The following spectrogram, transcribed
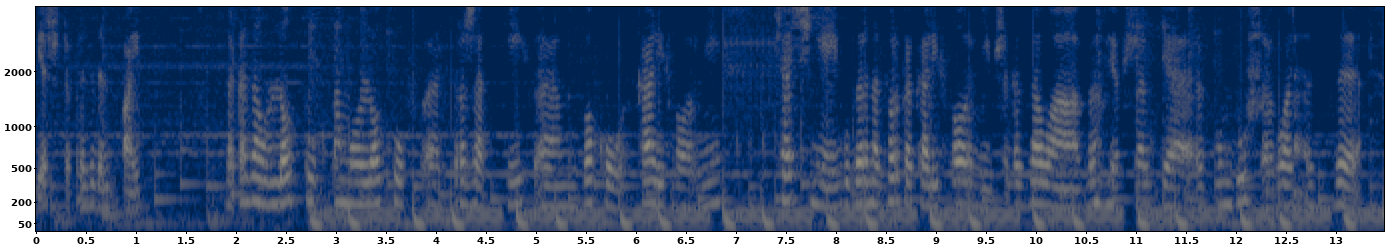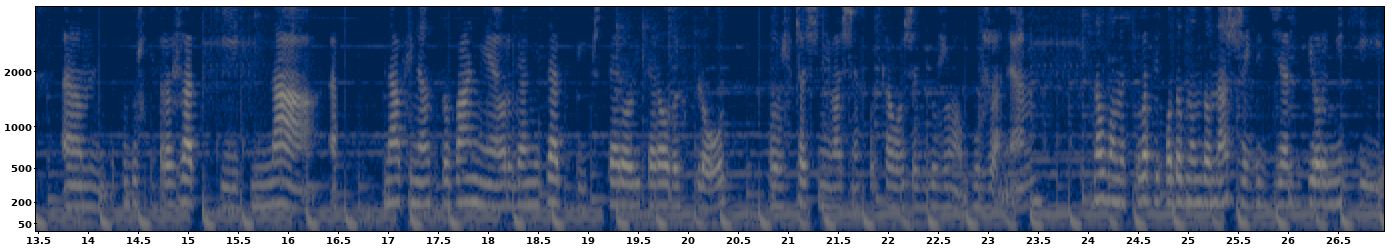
jeszcze prezydent Biden zakazał lotu samolotów e, strażackich wokół Kalifornii. Wcześniej gubernatorka Kalifornii przekazała prawie wszelkie fundusze z funduszów strażackich na na finansowanie organizacji czteroliterowych plus, co już wcześniej właśnie spotkało się z dużym oburzeniem. Znowu mamy sytuację podobną do naszej, gdzie zbiorniki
